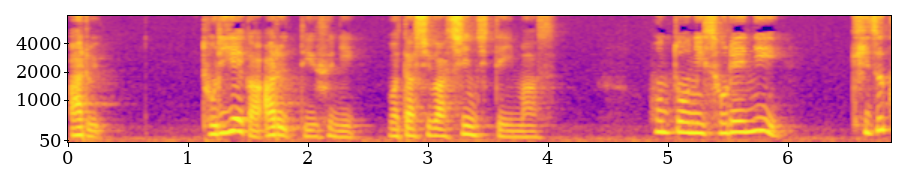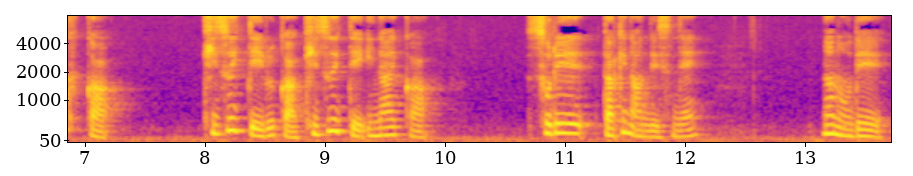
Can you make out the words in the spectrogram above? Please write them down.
ある取り柄があるっていうふうに私は信じています。本当にそれに気づくか気づいているか気づいていないかそれだけなんですね。なので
